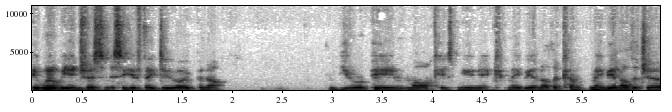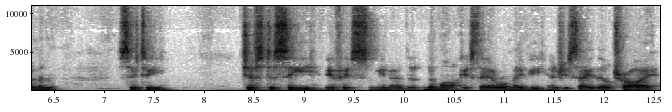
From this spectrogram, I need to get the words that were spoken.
it will be interesting to see if they do open up European markets, Munich, maybe another maybe another German city, just to see if it's you know the, the market's there, or maybe as you say they'll try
